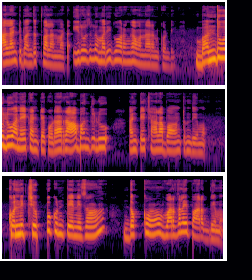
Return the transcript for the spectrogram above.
అలాంటి బంధుత్వాలు అనమాట ఈ రోజుల్లో మరీ ఘోరంగా ఉన్నారనుకోండి. బంధువులు అనే కంటే కూడా రా బంధువులు అంటే చాలా బాగుంటుందేమో. కొన్ని చెప్పుకుంటే నిజం దుఃఖం వరదలై పారద్దేమో.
